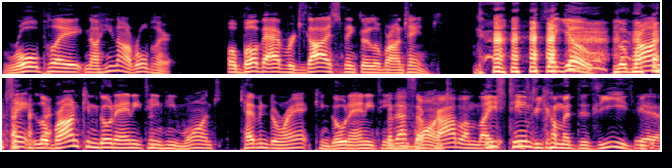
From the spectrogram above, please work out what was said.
role play. No, he's not a role player. Above average guys think they're LeBron James. It's like, yo, LeBron cha- LeBron can go to any team he wants. Kevin Durant can go to any team But that's he the wants. problem. Like These teams it's become a disease. Because Yeah.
